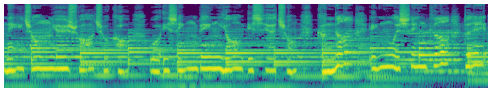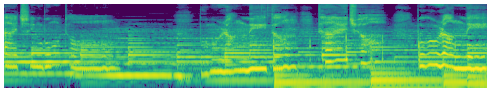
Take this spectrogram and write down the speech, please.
你终于说出口。我疑心病有一些重，可能因为性格对爱情不懂，不让你等太久，不让你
